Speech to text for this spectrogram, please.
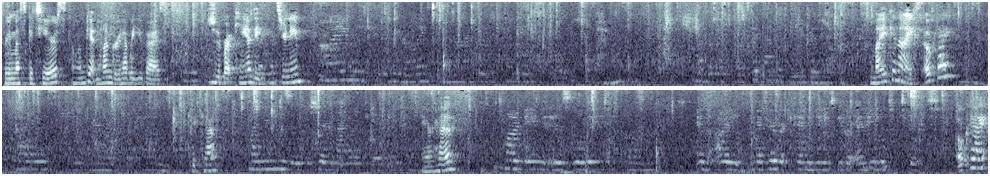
Three Musketeers. Oh, I'm getting hungry. How about you guys? Should have brought candy. What's your name? My name is Kevin Ryan, and my favorite candy is Mike and Ike. Okay. Kit Kats. My name is Alicia, and I like Airheads. My name is Lily, um, and I, my favorite candy is either any of the Twix. Okay.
